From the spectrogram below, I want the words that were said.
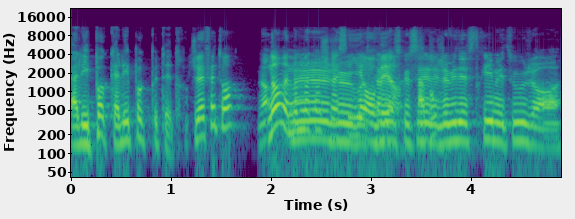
À l'époque, à l'époque peut-être. Tu l'as fait toi? Mais même maintenant, je l'ai essayé en VR. ce que Ah bon J'ai vu des streams et tout, genre,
